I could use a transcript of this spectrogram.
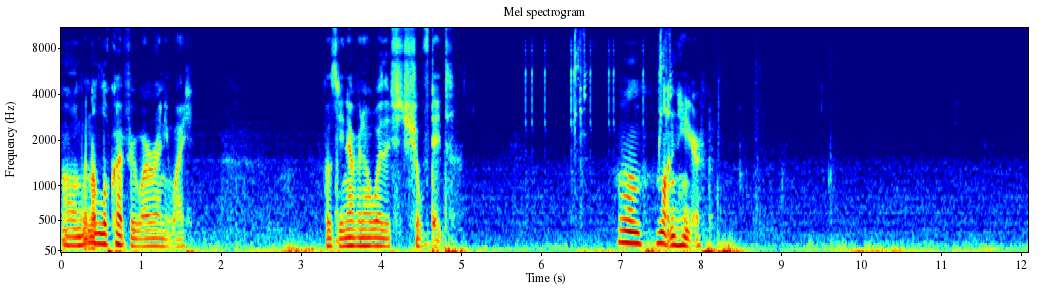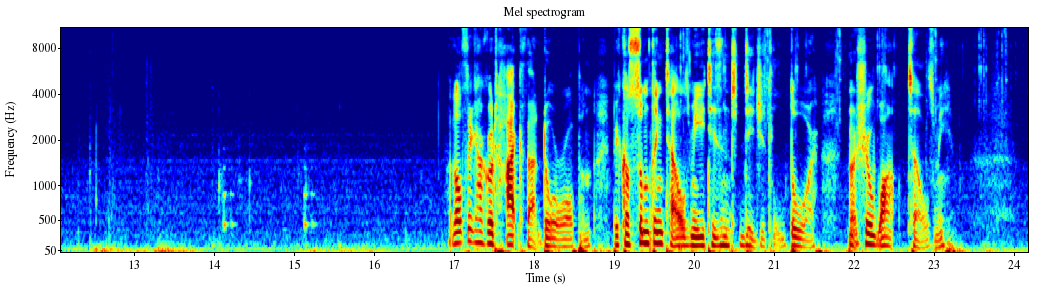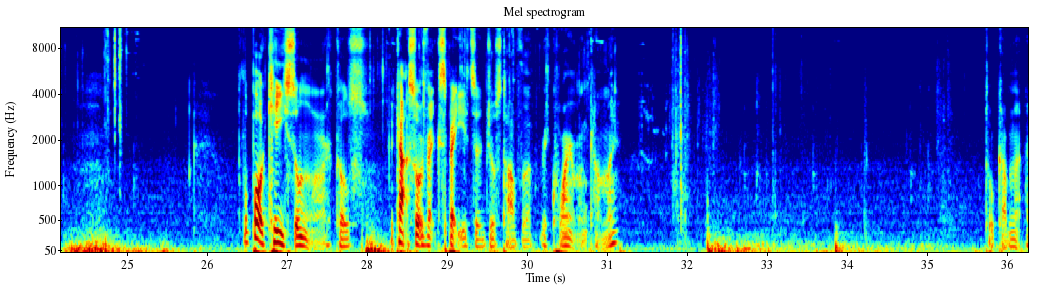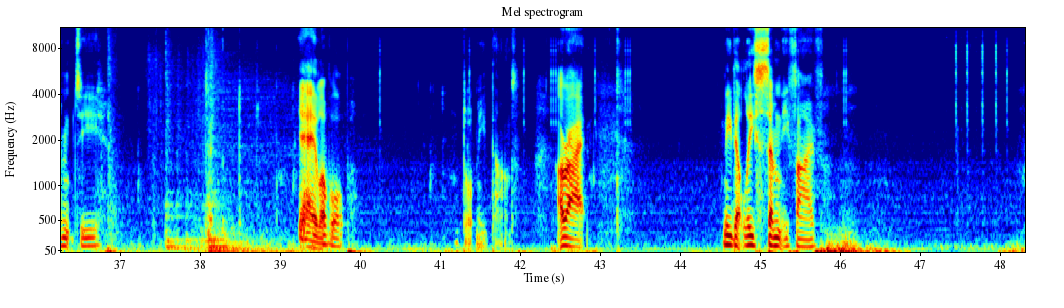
Well, I'm gonna look everywhere anyway. Because you never know where they've shoved it. Well, not in here. I don't think I could hack that door open because something tells me it isn't a digital door. Not sure what tells me. They'll put a key somewhere because they can't sort of expect you to just have the requirement, can they? Tool cabinet empty. Yeah, level up. Don't need that. Alright. Need at least 75.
